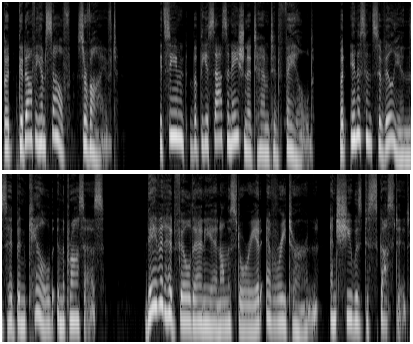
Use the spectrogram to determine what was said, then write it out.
but Gaddafi himself survived. It seemed that the assassination attempt had failed, but innocent civilians had been killed in the process. David had filled Annie in on the story at every turn, and she was disgusted.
